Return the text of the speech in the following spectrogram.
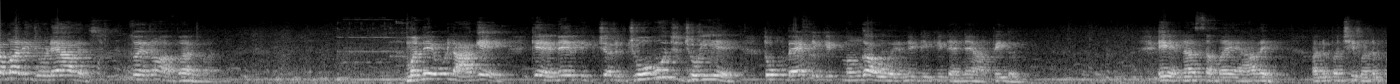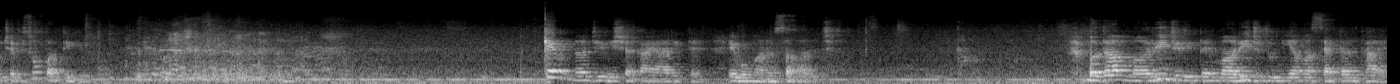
તમારી જોડે આવે છે. તો એનો આભાર માનો. મને એવું લાગે કે એને પિક્ચર જોવું જ જોઈએ તો હું બે ટિકિટ મંગાવું, એની ટિકિટ એને આપી દઉં. એ એના સમયે આવે અને પછી મને પૂછે શું પતી ગયું? કેમ ન જીવી શકાય આ રીતે? એવો મારો સવાલ છે. બધા મારી જ રીતે મારી જ દુનિયામાં સેટલ થાય.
